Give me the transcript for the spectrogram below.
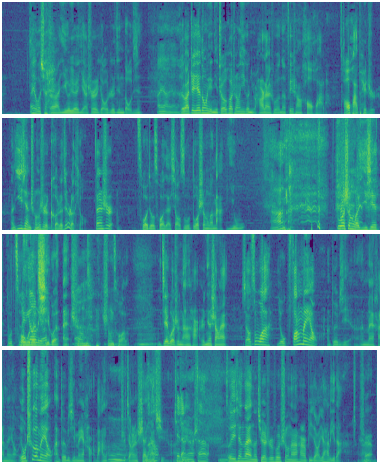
哎呦我去，对吧？一个月也是有日进斗金，哎呀呀呀对，吧？这些东西你折合成一个女孩来说，那非常豪华了，豪华配置。啊一线城市可着劲儿的挑，但是错就错在小苏多生了那一物，啊，多生了一些不错误的器官，哎，生 生错了，嗯，结果是男孩儿，人家上来。小苏啊，有房没有啊？对不起，啊没还没有。有车没有啊？对不起，没好。完了，嗯这叫人筛下去啊。这两样筛了。嗯所以现在呢，确实说生男孩儿比较压力大。是啊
